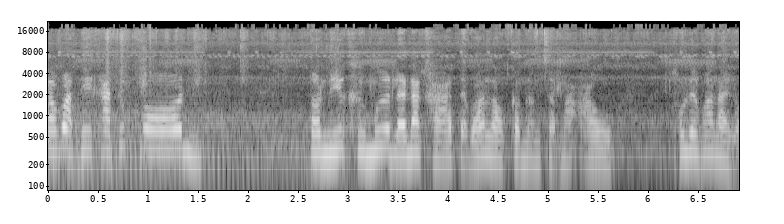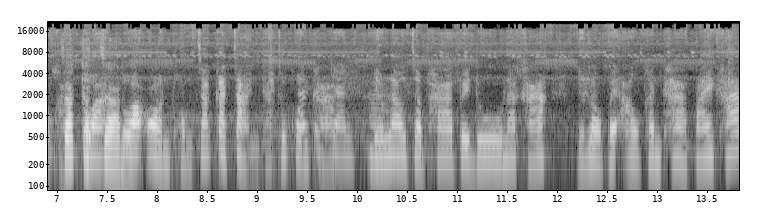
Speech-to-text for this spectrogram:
สวัสดีค่ะทุกคน ตอนนี้คือมืดแล้วนะคะ แต่ว่าเรากำลังจะมาเอาเขาเรียกว่าอะไรหรอคะจักตัวรจันทร์ตัวอ่อนของจักรจันทร์ค่ะ ทุกคนคะจักรจันทร์ค่ะ เดี๋ยวเราจะพาไปดูนะคะ เดี๋ยวเราไปเอากันค่ะไปค่ะ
